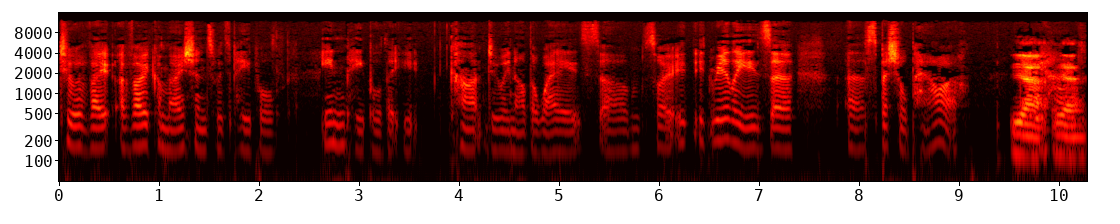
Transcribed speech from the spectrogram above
to evoke, evoke emotions with people, in people that you can't do in other ways. Um, so it, it really is a, a special power. Yeah, Yeah.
